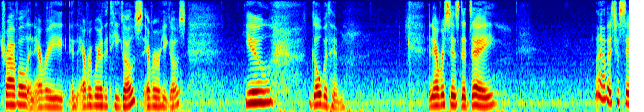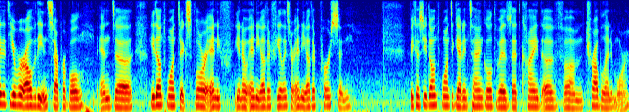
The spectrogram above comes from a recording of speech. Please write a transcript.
travel in every in everywhere that he goes everywhere he goes. You go with him. And ever since that day well, let's just say that you were already inseparable and uh, you don't want to explore any you know any other feelings or any other person because you don't want to get entangled with that kind of um, trouble anymore.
